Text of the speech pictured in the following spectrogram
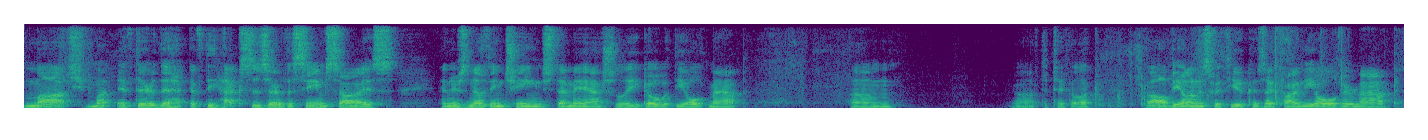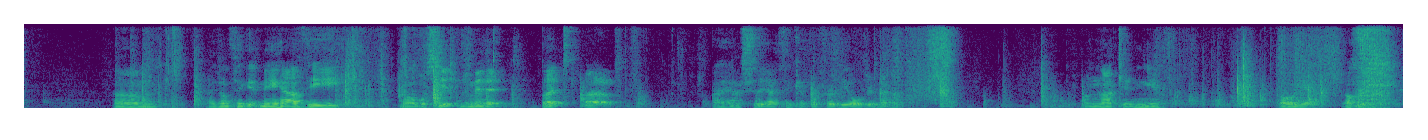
much, if they're the if the hexes are the same size and there's nothing changed I may actually go with the old map. Um, I'll have to take a look. I'll be honest with you because I find the older map um, I don't think it may have the well we'll see it in a minute but uh, I actually I think I prefer the older map. I'm not kidding you. Oh yeah. Oh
